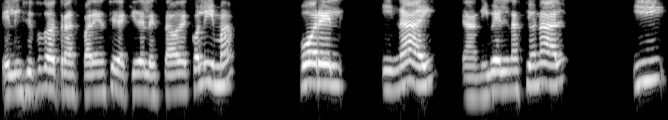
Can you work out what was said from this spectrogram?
el Instituto de Transparencia de aquí del estado de Colima, por el INAI a nivel nacional y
